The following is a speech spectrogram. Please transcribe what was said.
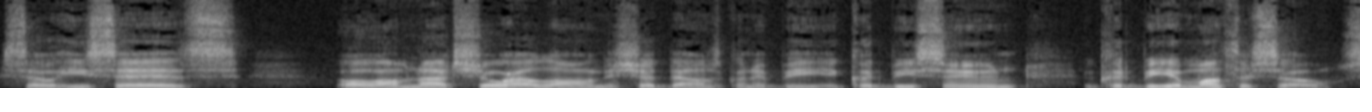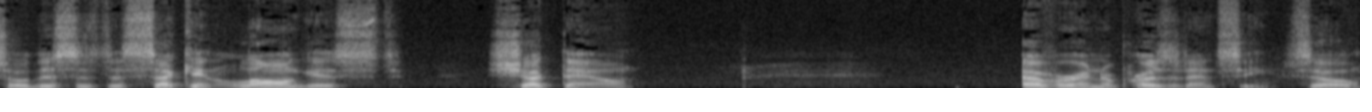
So he says, Oh, I'm not sure how long the shutdown is going to be. It could be soon, it could be a month or so. So this is the second longest shutdown ever in the presidency. So,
